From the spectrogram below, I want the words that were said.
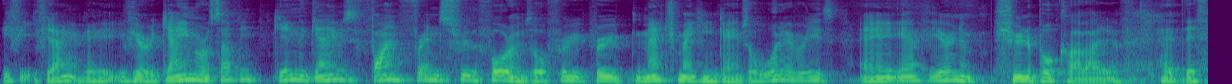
If you, if you if you're a gamer or something, get in the games, find friends through the forums or through through matchmaking games or whatever it is. And if you're in a if you're in a book club, I'd have had this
